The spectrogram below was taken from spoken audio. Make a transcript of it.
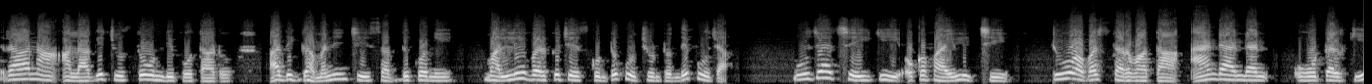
రానా అలాగే చూస్తూ ఉండిపోతాడు. అది గమనించి సర్దుకొని మళ్ళీ వర్క్ చేసుకుంటూ కూర్చుంటుంది పూజ. పూజ చెయ్యికి ఒక ఫైల్ ఇచ్చి టూ అవర్స్ తర్వాత అండ్ అండ్ అండ్ హోటల్కి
